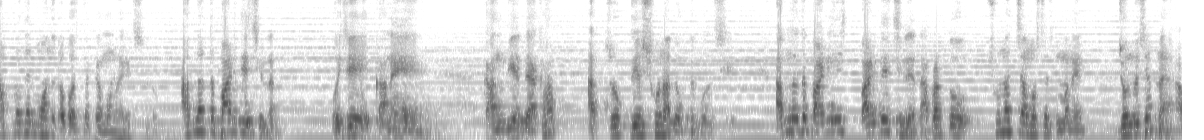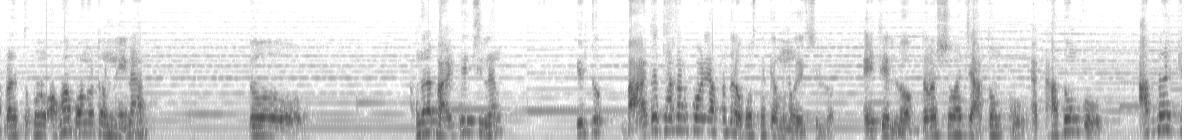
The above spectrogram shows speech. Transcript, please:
আপনাদের মনের অবস্থা কেমন হয়েছিল? আপনারা তো বাড়িতে ছিলেন। ওই যে কানে কান দিয়ে দেখা আর চোখ দিয়ে শোনা লোকদের বলছি। আপনারা তো বাড়ি বাড়িতে ছিলেন, আপনারা তো শোনার চামচ মানে জন্মেছেন না, আপনাদের তো কোনো অভাব অনটন নেই না? তো আপনারা বাড়িতে ছিলেন, কিন্তু বাড়িতে থাকার পরে আপনাদের অবস্থা কেমন হয়েছিল? এই যে লকডাউনের সময় যে আতঙ্ক, একটা আতঙ্ক আপনার কি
